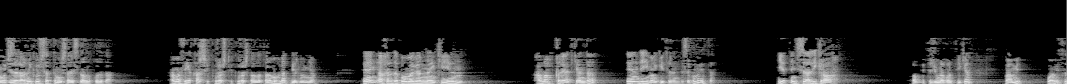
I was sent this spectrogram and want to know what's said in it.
Mo'jizalarni ko'rsatdi muso alayhissalomni qo'lida. Hammasiga qarshi kurashdi kurashdi. Alloh taolo muhlat berdi unga. Eng oxirida bo'lmagandan keyin halok qilayotganda endi iymon keltirdim desa bo'lmaydi. Yettinchisi al ikroh bitta jumla qolibdi ekan. ومثل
